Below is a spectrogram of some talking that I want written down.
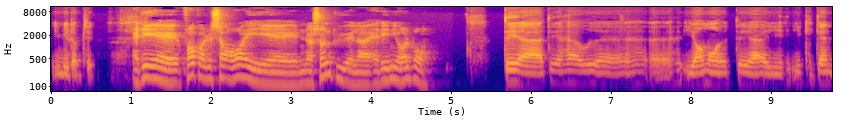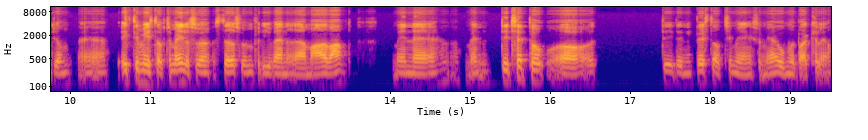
i mit optik. Er det, øh, foregår det så over i øh, Nørresundby, eller er det inde i Aalborg? Det er, det er herude øh, øh, i området. Det er i, i Gigantium. Øh, ikke det mest optimale sted at svømme, fordi vandet er meget varmt. Men, øh, men det er tæt på, og det er den bedste optimering, som jeg umiddelbart kan lave.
